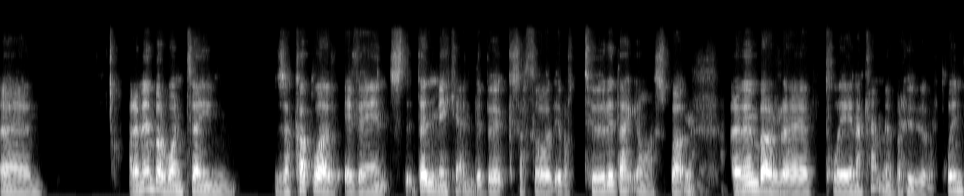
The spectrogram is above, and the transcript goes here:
um, I remember one time there's a couple of events that didn't make it into the book because I thought they were too ridiculous. But yeah. I remember uh, playing, I can't remember who we were playing,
